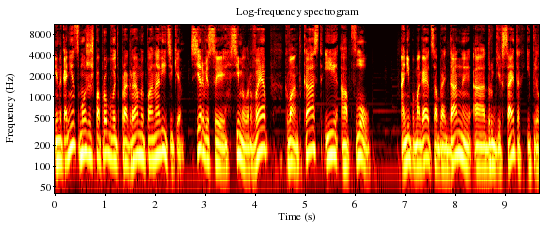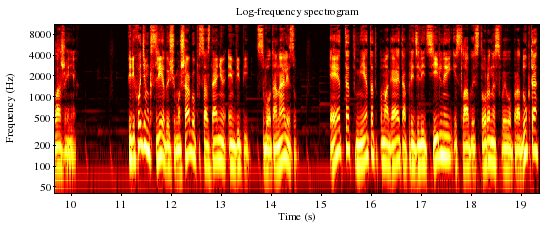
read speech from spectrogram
И, наконец, можешь попробовать программы по аналитике, сервисы SimilarWeb, QuantCast и UpFlow. Они помогают собрать данные о других сайтах и приложениях. Переходим к следующему шагу по созданию MVP – свод-анализу. Этот метод помогает определить сильные и слабые стороны своего продукта,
